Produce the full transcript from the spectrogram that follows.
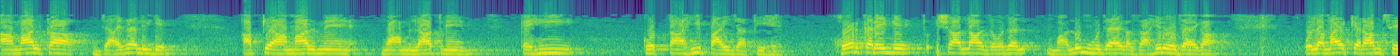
اعمال کا جائزہ لیجیے آپ کے اعمال میں معاملات میں کہیں کوتاہی پائی جاتی ہے۔ غور کریں گے تو انشاءاللہ شاء اللہ معلوم ہو جائے گا، ظاہر ہو جائے گا۔ علماء کرام سے،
